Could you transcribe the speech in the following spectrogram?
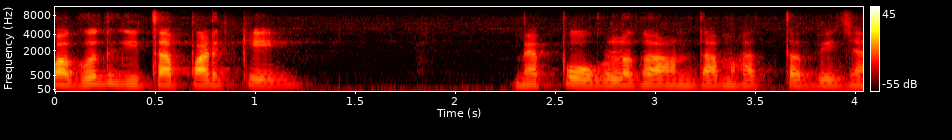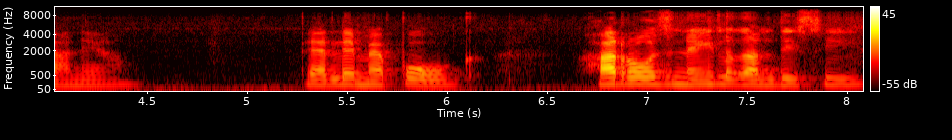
ਭਗਵਦ ਗੀਤਾ ਪੜ੍ਹ ਕੇ ਮੈਂ ਭੋਗ ਲਗਾਉਣ ਦਾ ਮਹੱਤਵ ਵੀ ਜਾਣਿਆ। ਪਹਿਲੇ ਮੈਂ ਭੋਗ ਹਰ ਰੋਜ਼ ਨਹੀਂ ਲਗਾਉਂਦੀ ਸੀ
